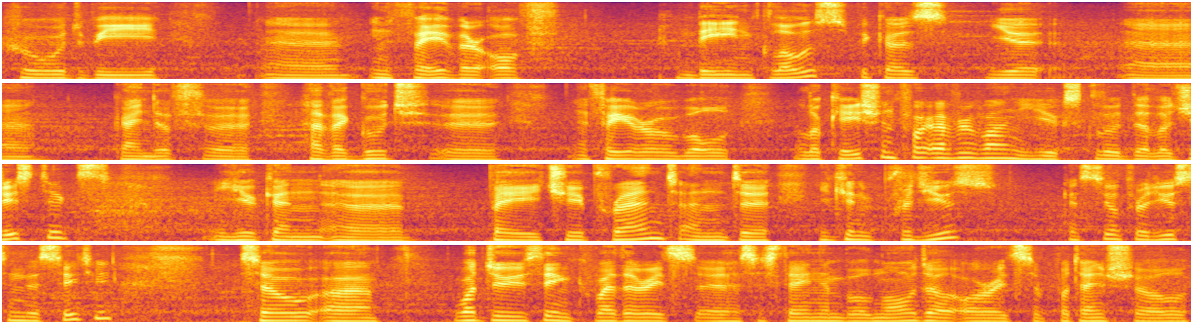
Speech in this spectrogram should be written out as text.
who would be uh, in favor of being close because you uh, kind of uh, have a good uh, favorable location for everyone. You exclude the logistics. You can pay cheap rent and you can produce can still produce in the city so, uh, what do you think? Whether it's a sustainable model or it's a potential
